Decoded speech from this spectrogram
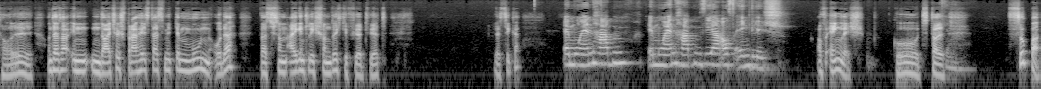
Toll. Und das in, in deutscher Sprache ist das mit dem Mun, oder? Was schon eigentlich schon durchgeführt wird. Jessica? MON haben, MON haben wir auf Englisch. Auf Englisch. Gut, toll. Genau. Super.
